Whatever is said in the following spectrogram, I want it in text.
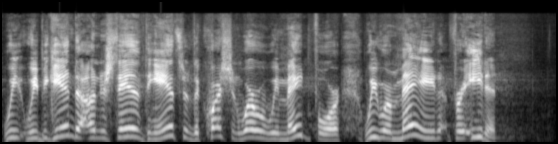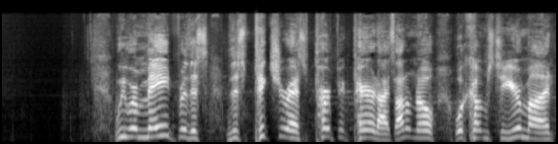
we, we begin to understand that the answer to the question, where were we made for? We were made for Eden. We were made for this, this picturesque, perfect paradise. I don't know what comes to your mind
